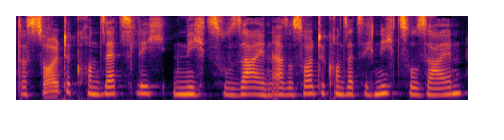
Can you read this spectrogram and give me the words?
das sollte grundsätzlich nicht so sein. Also es sollte grundsätzlich nicht so sein,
